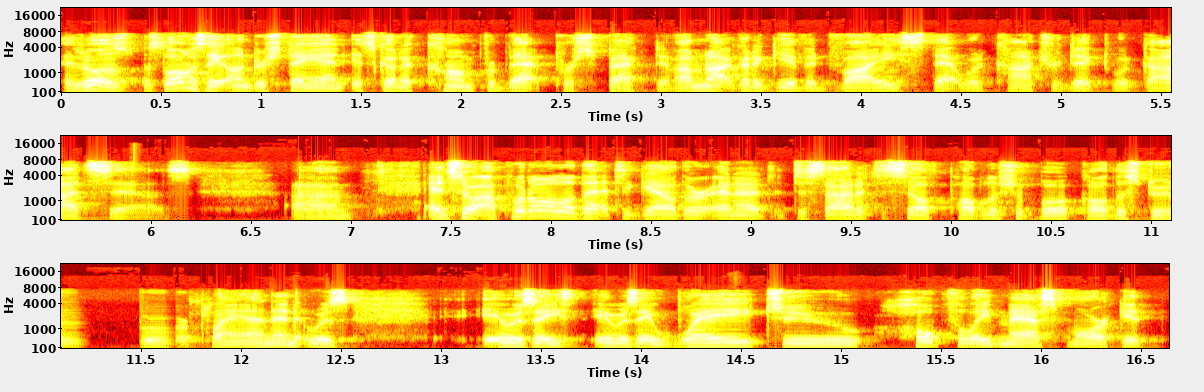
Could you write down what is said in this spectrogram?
as well as as long as they understand it's going to come from that perspective. I'm not going to give advice that would contradict what God says. Um, and so I put all of that together, and I decided to self-publish a book called The Steward Plan, and it was it was a it was a way to hopefully mass market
